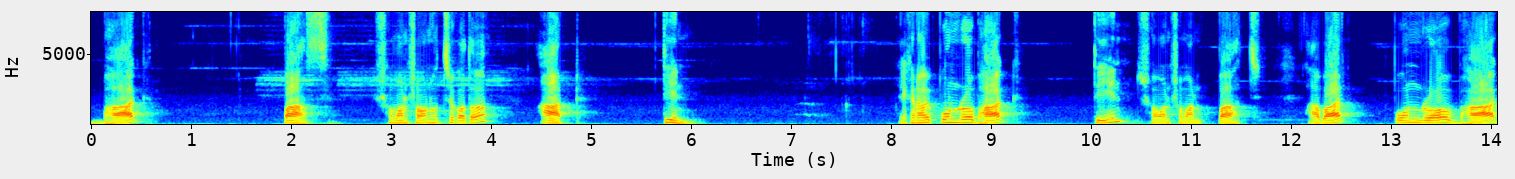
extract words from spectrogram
ভাগ পাঁচ সমান সমান হচ্ছে কত? আট। তিন। এখানে হবে পনেরো ভাগ তিন সমান সমান পাঁচ। আবার পনেরো ভাগ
